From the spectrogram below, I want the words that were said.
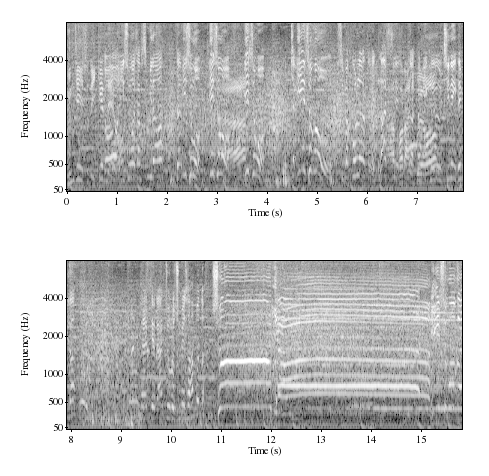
문제일 수도 저 있겠네요. 이승호 잡습니다. 자 이승호, 이승호, 자. 이승호. 자 이승호 스마크 올라갔더니 라스. 아, 바로 자. 경기 그 진행이 됩니다. 페널티를 안쪽으로 주면서 한 번 더 슛! 야! 이승호가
